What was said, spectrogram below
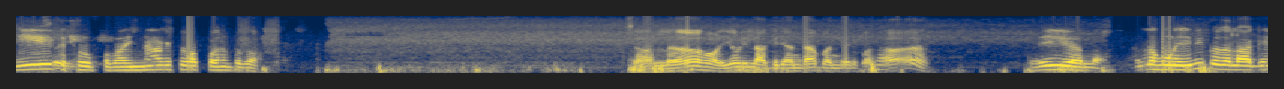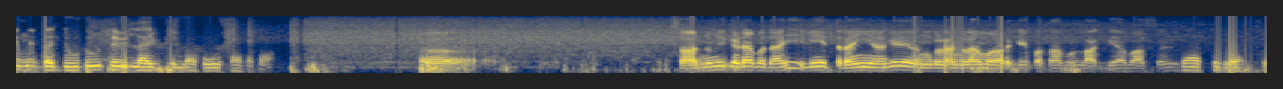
ਇਹ ਕਿੱਥੋਂ ਪਤਾ ਇੰਨਾ ਕਿੱਥੋਂ ਆਪਾਂ ਨੂੰ ਪਤਾ। ਚੱਲ ਹੌਲੀ ਹੌਲੀ ਲੱਗ ਜਾਂਦਾ ਬੰਦੇ ਨੂੰ ਪਤਾ। ਸਹੀ ਗੱਲ ਆ। ਮਤਲਬ ਹੁਣ ਇਹ ਵੀ ਪਤਾ ਲੱਗ ਗਿਆ ਵੀ ਏਦਾਂ YouTube ਤੇ ਵੀ ਲਾਈਵ ਬੰਦਾ ਹੋ ਸਕਦਾ। ਹਾਂ। ਸਾਨੂੰ ਵੀ ਕਿਹੜਾ ਪਤਾ ਸੀ ਵੀ ਇਤਰਾ ਹੀ ਆ ਕਿ ਉਂਗਲਾਂ ਉਂਗਲਾਂ ਮਾਰ ਕੇ ਪਤਾ ਲੱਗ ਗਿਆ ਬਸ। ਬਸ ਬਸ।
